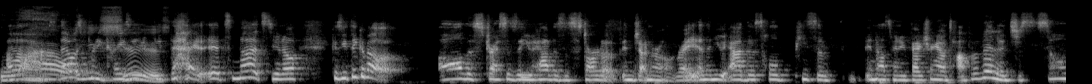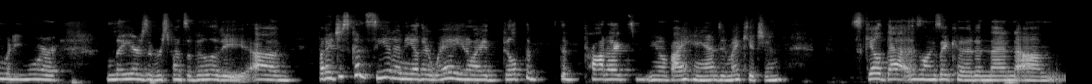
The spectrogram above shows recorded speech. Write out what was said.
Wow, um, that was pretty crazy. serious? It's nuts, you know, because you think about all the stresses that you have as a startup in general, right? And then you add this whole piece of in-house manufacturing on top of it. It's just so many more layers of responsibility. Um, but I just couldn't see it any other way. You know, I had built the, the product, you know, by hand in my kitchen, scaled that as long as I could. And then um,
